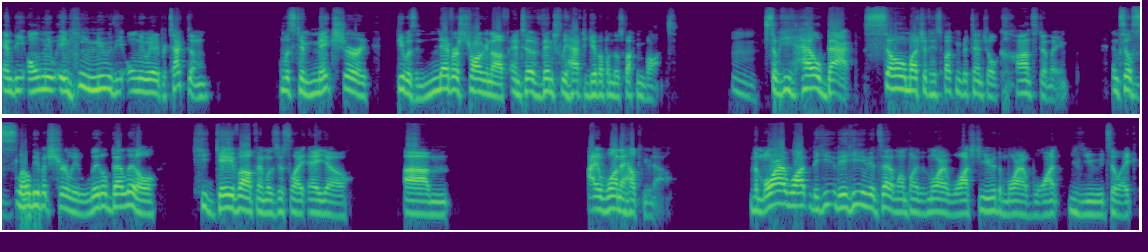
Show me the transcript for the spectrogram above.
and the only and he knew the only way to protect him was to make sure he was never strong enough and to eventually have to give up on those fucking bonds. Mm. So he held back so much of his fucking potential constantly until mm. slowly but surely, little by little, he gave up and was just like, hey, yo, um, I want to help you now. The more I watch, he, he even said at one point, the more I watched you, the more I want you to like,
